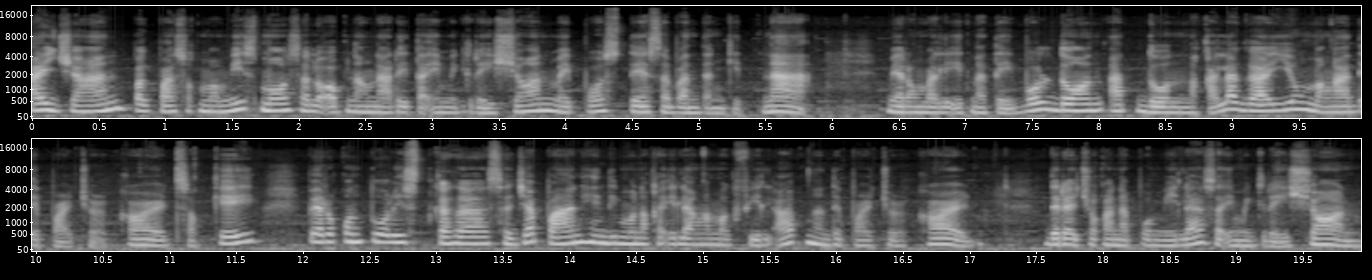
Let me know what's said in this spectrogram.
Hi John, pagpasok mo mismo sa loob ng Narita Immigration, may poste sa bandang gitna. Merong maliit na table doon at doon nakalagay yung mga departure cards, okay? Pero kung tourist ka sa Japan, hindi mo na kailangan mag-fill up ng departure card. Diretso ka na pumila sa immigration.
